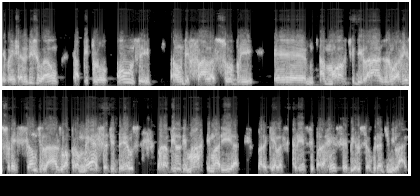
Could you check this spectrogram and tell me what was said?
Evangelho de João, capítulo 11, onde fala sobre é, a morte de Lázaro, a ressurreição de Lázaro, a promessa de Deus para a vida de Marta e Maria, para que elas cresçam para receber o seu grande milagre.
